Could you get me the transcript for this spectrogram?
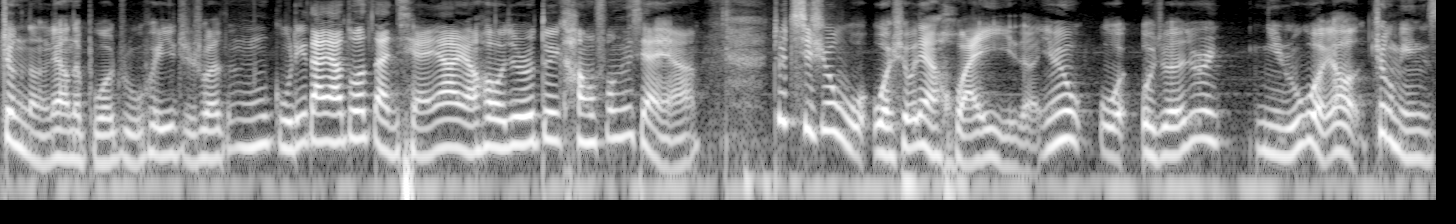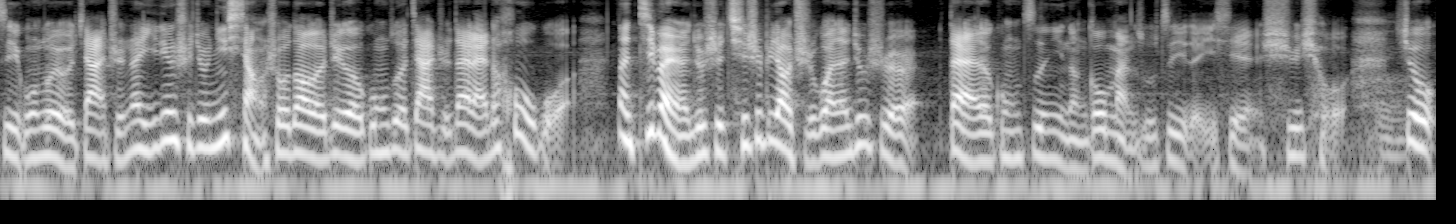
正能量的博主会一直说，嗯，鼓励大家多攒钱呀，然后就是对抗风险呀。就其实我我是有点怀疑的，因为我我觉得就是你如果要证明你自己工作有价值，那一定是就是你享受到了这个工作价值带来的后果。那基本上就是其实比较直观的，就是带来的工资你能够满足自己的一些需求。就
